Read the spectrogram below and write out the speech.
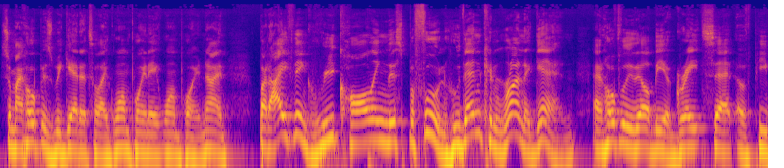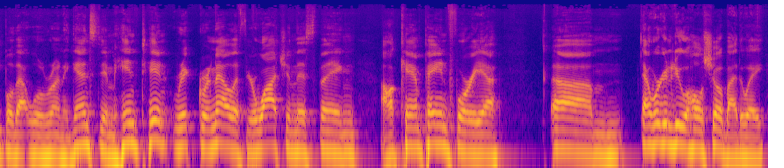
So my hope is we get it to like 1.8, 1.9. But I think recalling this buffoon, who then can run again, and hopefully there'll be a great set of people that will run against him. Hint, hint, Ric Grenell, if you're watching this thing, I'll campaign for you. Um, and we're going to do a whole show, by the way,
